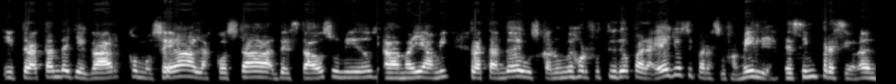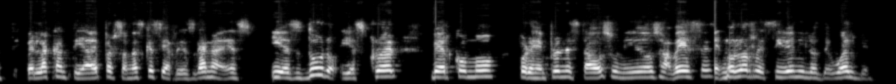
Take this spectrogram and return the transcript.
y tratan de llegar como sea a la costa de Estados Unidos, a Miami, tratando de buscar un mejor futuro para ellos y para su familia. Es impresionante ver la cantidad de personas que se arriesgan a eso. Y es duro y es cruel ver cómo por ejemplo, en Estados Unidos a veces no los reciben y los devuelven.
